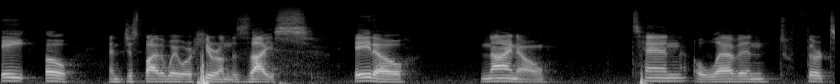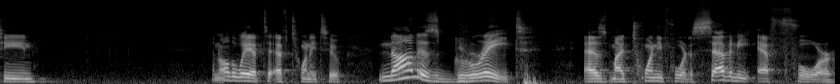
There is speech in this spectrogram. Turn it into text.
8.0, and just by the way, we're here on the Zeiss. 8, 0, 9, 0, 10, 11, 13, and all the way up to f22. Not as great as my 24 to 70 f4,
